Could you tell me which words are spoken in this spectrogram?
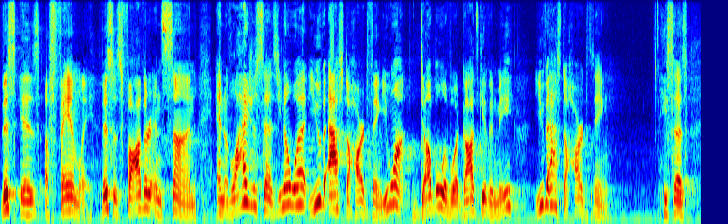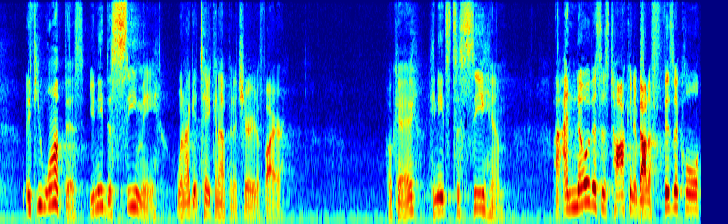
This is a family. This is father and son. And Elijah says, You know what? You've asked a hard thing. You want double of what God's given me? You've asked a hard thing. He says, If you want this, you need to see me when I get taken up in a chariot of fire. Okay? He needs to see him. I know this is talking about a physical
